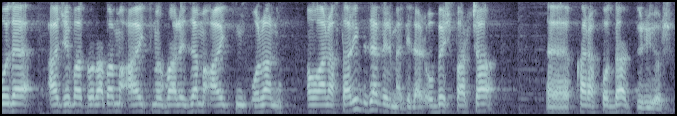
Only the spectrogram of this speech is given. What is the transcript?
O da acaba dolaba mı ait mi, valize mi ait mi olan o anahtarı bize vermediler. O beş parça e, karakolda duruyor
